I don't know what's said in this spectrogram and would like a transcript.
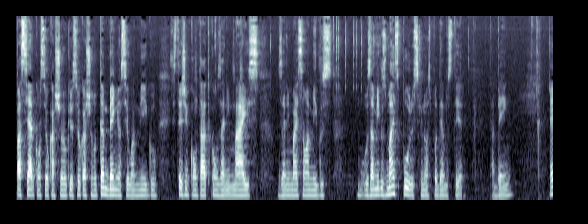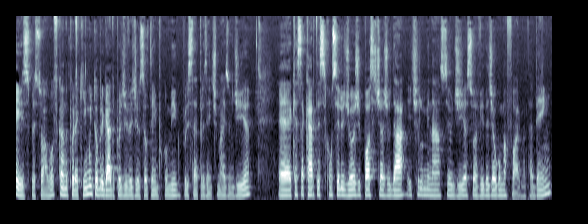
passear com o seu cachorro, que o seu cachorro também é seu amigo. Esteja em contato com os animais. Os animais são amigos, os amigos mais puros que nós podemos ter, tá bem? É isso, pessoal. Vou ficando por aqui. Muito obrigado por dividir o seu tempo comigo, por estar presente mais um dia. É, que essa carta, esse conselho de hoje possa te ajudar e te iluminar o seu dia, a sua vida de alguma forma, tá bem?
